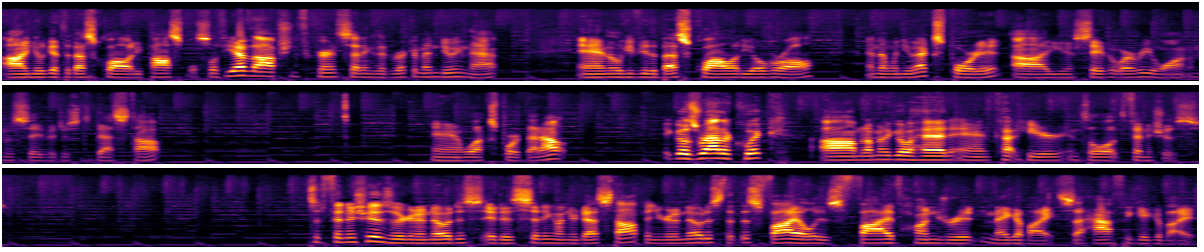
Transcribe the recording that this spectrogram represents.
uh, and you'll get the best quality possible. So if you have the option for current settings, I'd recommend doing that, and it'll give you the best quality overall. And then when you export it, uh, you can save it wherever you want. I'm going to save it just to desktop, and we'll export that out. It goes rather quick, um, and I'm going to go ahead and cut here until it finishes it finishes, you're going to notice it is sitting on your desktop, and you're going to notice that this file is 500 megabytes, a half a gigabyte.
